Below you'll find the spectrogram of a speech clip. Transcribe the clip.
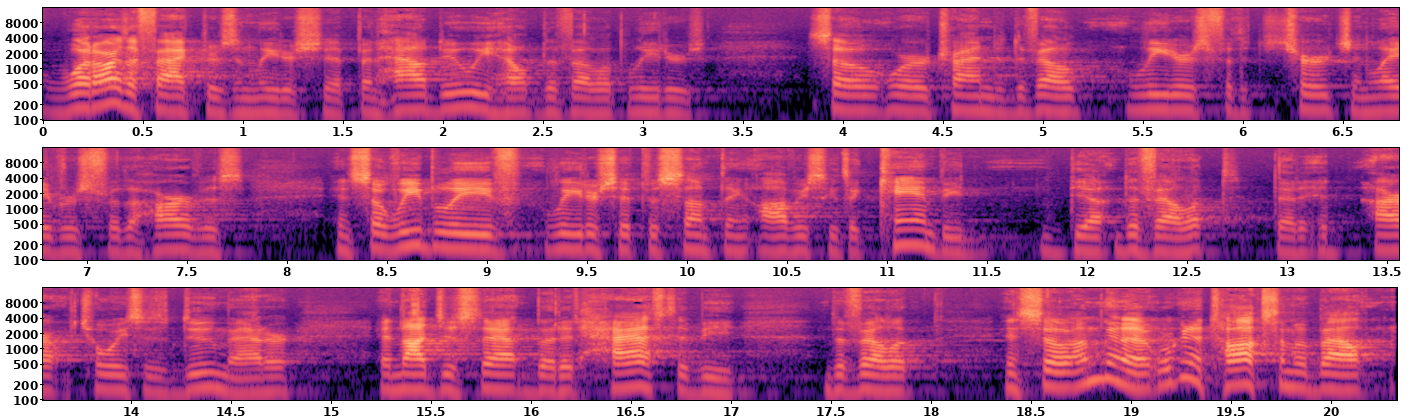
what are the factors in leadership and how do we help develop leaders. So we're trying to develop leaders for the church and laborers for the harvest. And so we believe leadership is something, obviously, that can be de- developed, that it, our choices do matter. And not just that, but it has to be developed. And so I'm gonna, we're going to talk some about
